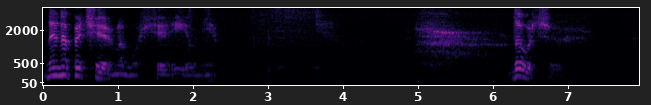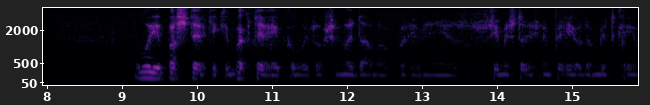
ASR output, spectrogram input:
Не на печерному ще рівні. Да ось Луї Пастер тільки бактерії, коли зовсім недавно в порівнянні з цим історичним періодом відкрив.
